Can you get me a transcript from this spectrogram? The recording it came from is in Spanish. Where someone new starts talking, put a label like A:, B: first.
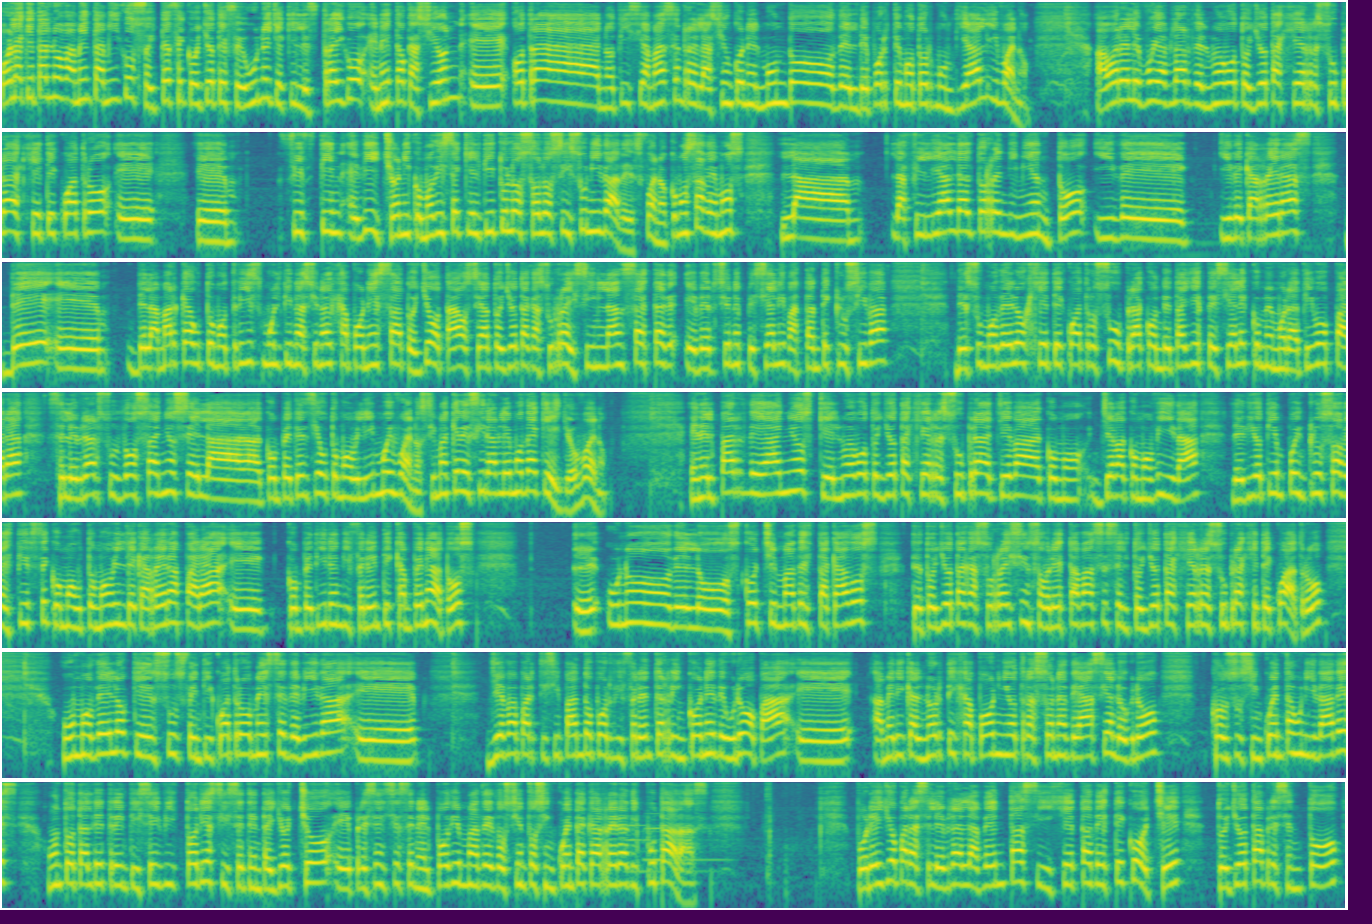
A: Hola, ¿qué tal nuevamente amigos? Soy Tefe Coyote F1 y aquí les traigo en esta ocasión eh, otra noticia más en relación con el mundo del deporte motor mundial y bueno, ahora les voy a hablar del nuevo Toyota GR Supra GT4 eh, 15 eh, Edition y como dice aquí el título solo 6 unidades. Bueno, como sabemos la, la filial de alto rendimiento y de y de carreras de, eh, de, la marca automotriz multinacional japonesa Toyota, o sea Toyota Gazoo Racing, lanza esta eh, versión especial y bastante exclusiva de su modelo GT4 Supra con detalles especiales conmemorativos para celebrar sus dos años en la competencia automovilismo y bueno, sin más que decir hablemos de aquello. Bueno, en el par de años que el nuevo Toyota GR Supra lleva como, lleva como vida, le dio tiempo incluso a vestirse como automóvil de carrera para eh, competir en diferentes campeonatos. Eh, uno de los coches más destacados de Toyota Gazoo Racing sobre esta base es el Toyota GR Supra GT4, un modelo que en sus 24 meses de vida eh, lleva participando por diferentes rincones de Europa, eh, América del Norte y Japón y otras zonas de Asia, logró con sus 50 unidades un total de 36 victorias y 78 eh, presencias en el podio en más de 250 carreras disputadas. Por ello, para celebrar las ventas y jetas de este coche, Toyota presentó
